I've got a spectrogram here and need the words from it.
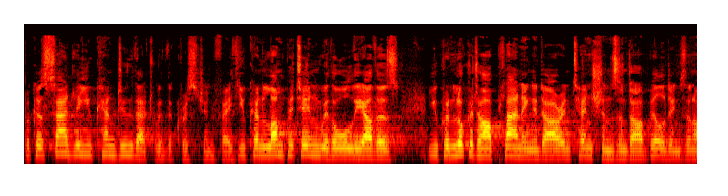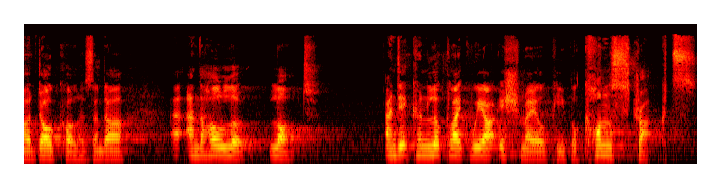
Because sadly, you can do that with the Christian faith. You can lump it in with all the others. You can look at our planning and our intentions and our buildings and our dog collars and, our, and the whole look, lot. And it can look like we are Ishmael people, constructs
